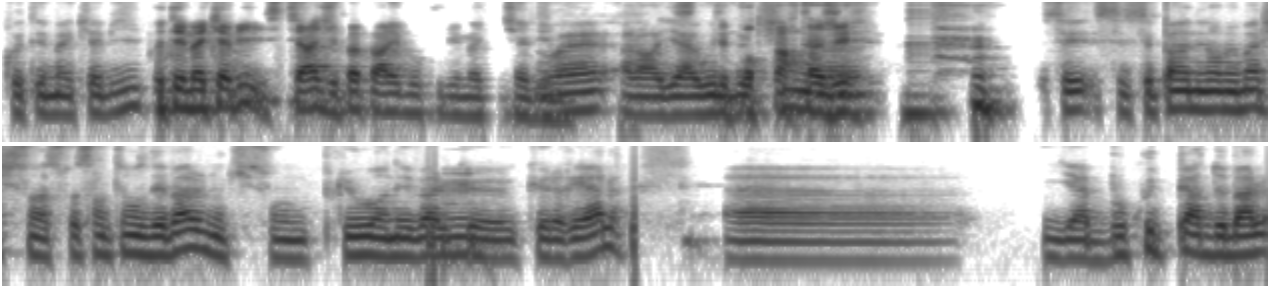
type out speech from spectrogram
côté Maccabi. Côté Maccabi, c'est vrai, j'ai pas parlé beaucoup du Maccabi. Ouais, alors il y a Will pour partager. c'est pas un énorme match, ils sont à 71 d'éval, donc ils sont plus haut en éval mm. que, que, le Real. il y a beaucoup de pertes de balles,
